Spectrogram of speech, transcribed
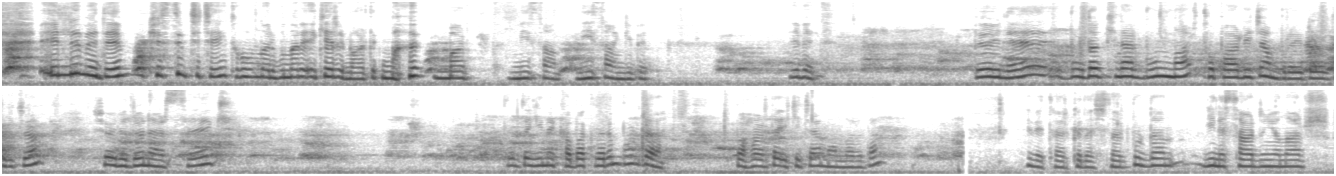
Ellemedim. Küstüm çiçeği tohumları. Bunları ekerim artık. Mart, Nisan. Nisan gibi. Evet. Böyle buradakiler bunlar. Toparlayacağım burayı dolduracağım. Şöyle dönersek burada yine kabaklarım burada. Baharda ekeceğim onları da. Evet arkadaşlar buradan yine sardunyalar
